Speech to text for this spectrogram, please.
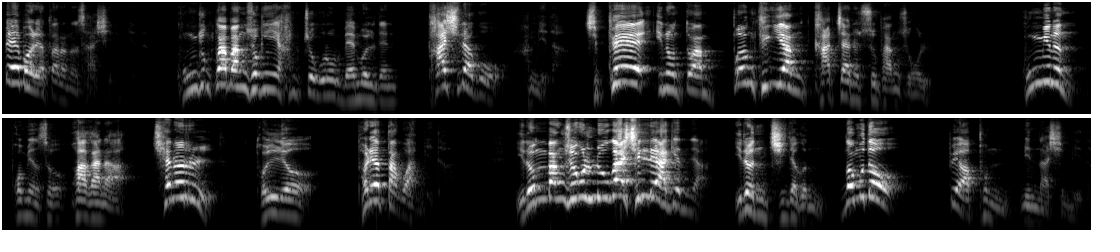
빼버렸다는 사실입니다. 공중파 방송이 한쪽으로 매몰된 탓이라고 합니다. 집회 인원 또한 뻥튀기한 가짜뉴스 방송을 국민은 보면서 화가 나 채널을 돌려 버렸다고 합니다. 이런 방송을 누가 신뢰하겠냐? 이런 지적은 너무도 뼈아픈 민낯입니다.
